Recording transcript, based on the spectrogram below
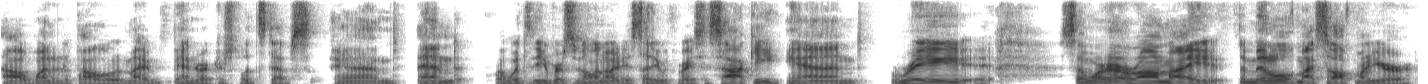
I wanted to follow in my band director's footsteps. And and I went to the University of Illinois to study with Ray Sasaki. And Ray, somewhere around my the middle of my sophomore year,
